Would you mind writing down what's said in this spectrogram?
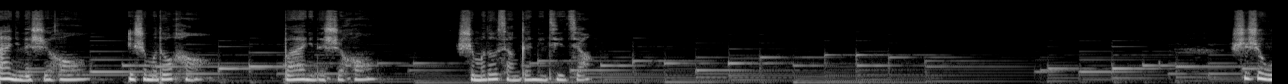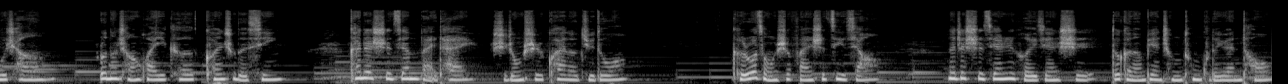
爱你的时候，你什么都好；不爱你的时候，什么都想跟你计较。世事无常，若能常怀一颗宽恕的心，看着世间百态，始终是快乐居多。可若总是凡事计较，那这世间任何一件事都可能变成痛苦的源头。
